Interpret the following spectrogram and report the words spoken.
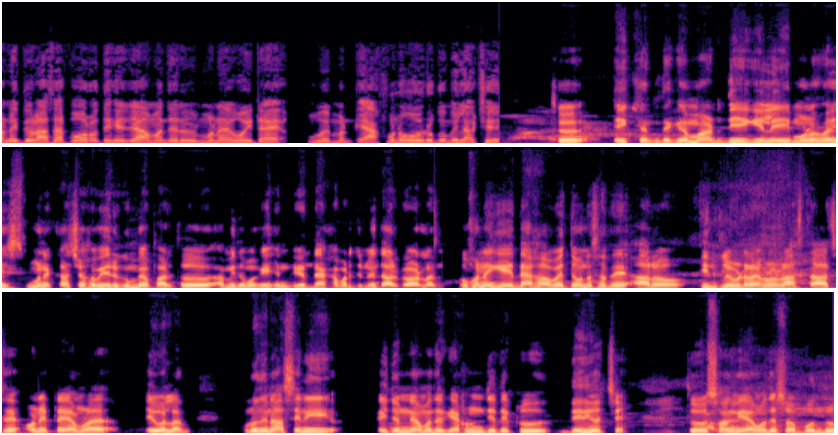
অনেক দূর আসার পরও থেকে যে আমাদের মানে ওইটা ওই মানে এখনও ওইরকমই লাগছে। তো এইখান থেকে মাঠ দিয়ে গেলেই মনে হয় মানে কাছে হবে এরকম ব্যাপার। তো আমি তোমাকে এখান থেকে দেখাবার জন্য দাঁড় করালাম। ওখানে গিয়ে দেখা হবে তোমাদের সাথে আরও তিন কিলোমিটার এখনও রাস্তা আছে। অনেকটাই আমরা এগোলাম। কোনোদিন আসেনি এই জন্য আমাদেরকে এখন যেতে একটু দেরি হচ্ছে। তো সঙ্গে আমাদের সব বন্ধু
